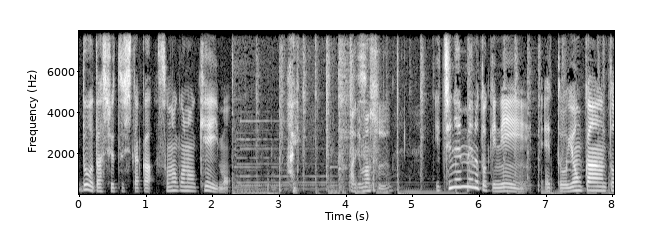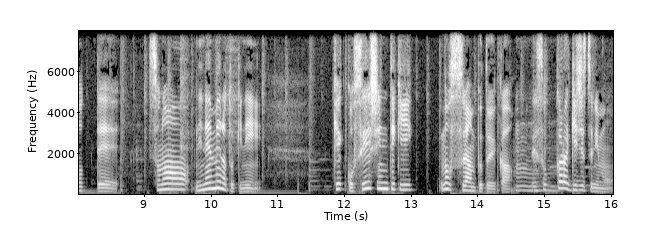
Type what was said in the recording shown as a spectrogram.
どう脱出したかその後の経緯も。はいあります？1年目の時に、えっと、4冠取ってその2年目の時に結構精神的のスランプというかうん。でそこから技術にも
